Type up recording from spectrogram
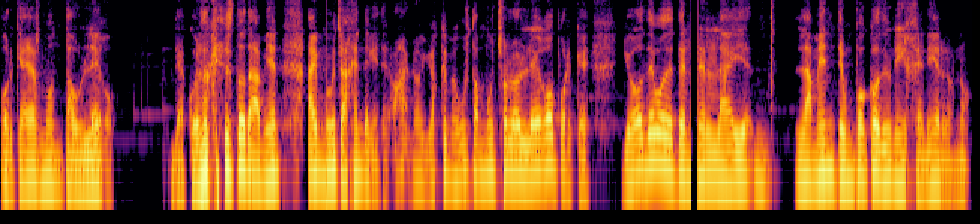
porque hayas montado un Lego. De acuerdo que esto también hay mucha gente que dice, ah, no, yo es que me gustan mucho los Lego porque yo debo de tener la, la, mente un poco de un ingeniero. No,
